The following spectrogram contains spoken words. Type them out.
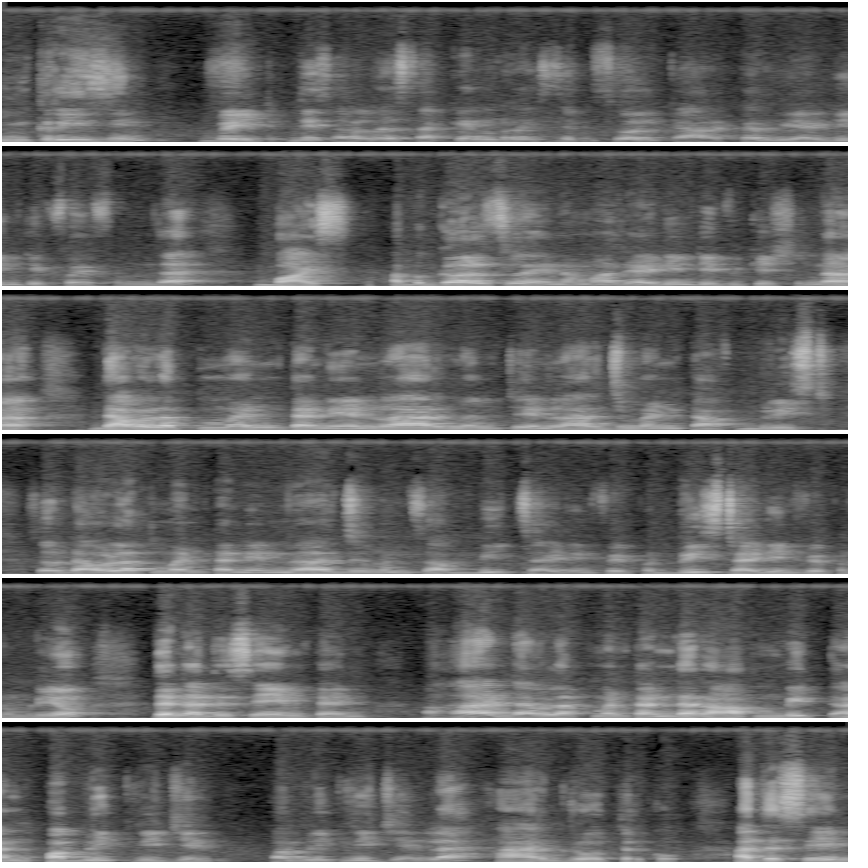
increase in weight. These are all the secondary sexual character we identify from the boys. அப்போ கேர்ள்ஸில் என்ன மாதிரி ஐடென்டிஃபிகேஷன்னா development and enlargement enlargement of breast so development and enlargements of breasts identify பண்ண பிரீஸ்ட் ஐடென்டிஃபை பண்ண முடியும். Then at the same time hair development under armpit and public region public ரீஜியனில் ஹேர் க்ரோத் இருக்கும். At the same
